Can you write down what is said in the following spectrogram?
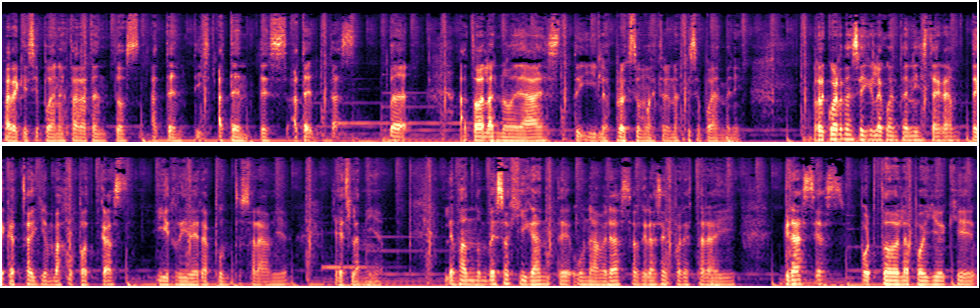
para que se puedan estar atentos, atentis, atentes, atentas a todas las novedades y los próximos estrenos que se puedan venir. Recuerden seguir la cuenta en Instagram, bajo podcast y rivera.sarabia, que es la mía. Les mando un beso gigante, un abrazo, gracias por estar ahí, gracias por todo el apoyo que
